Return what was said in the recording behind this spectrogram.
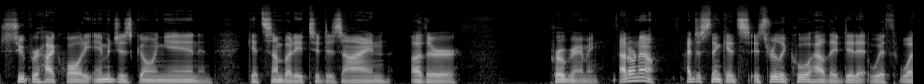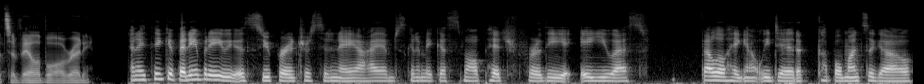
super high quality images going in and get somebody to design other programming. I don't know. I just think it's it's really cool how they did it with what's available already. And I think if anybody is super interested in AI, I'm just going to make a small pitch for the AUS fellow hangout we did a couple months ago,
